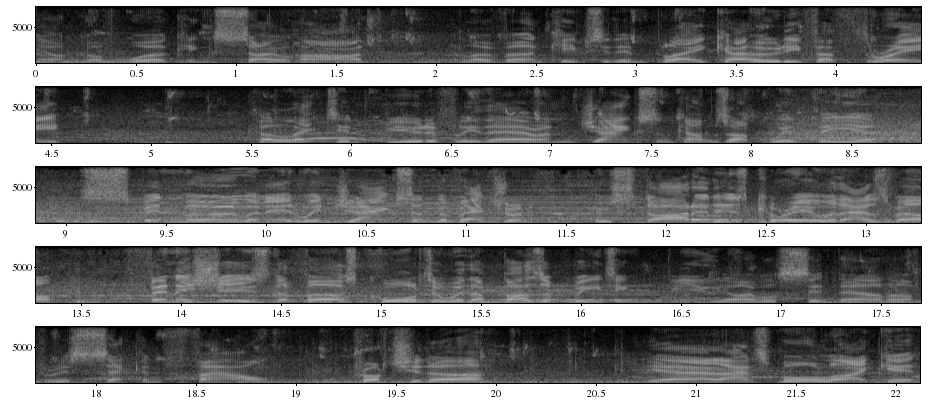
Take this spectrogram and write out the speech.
Yakov working so hard. And Lauvergne keeps it in play. Kahudi for three. Collected beautifully there. And Jackson comes up with the uh, spin move. And Edwin Jackson, the veteran, who started his career with Asvel, finishes the first quarter with a buzzer-beating. I will sit down after his second foul. Procida. Yeah, that's more like it.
